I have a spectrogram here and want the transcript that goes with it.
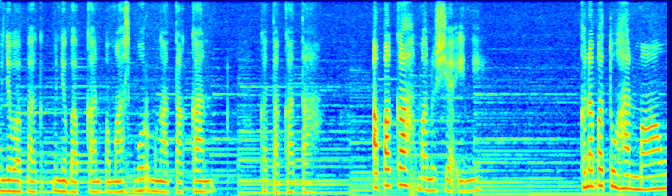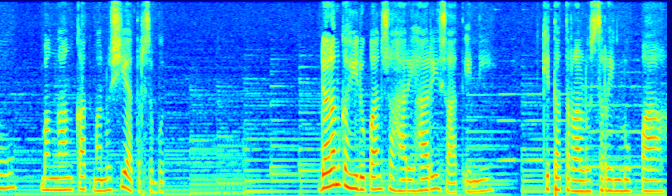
Menyebabkan pemasmur mengatakan kata-kata, "Apakah manusia ini?" Kenapa Tuhan mau mengangkat manusia tersebut. Dalam kehidupan sehari-hari saat ini, kita terlalu sering lupa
